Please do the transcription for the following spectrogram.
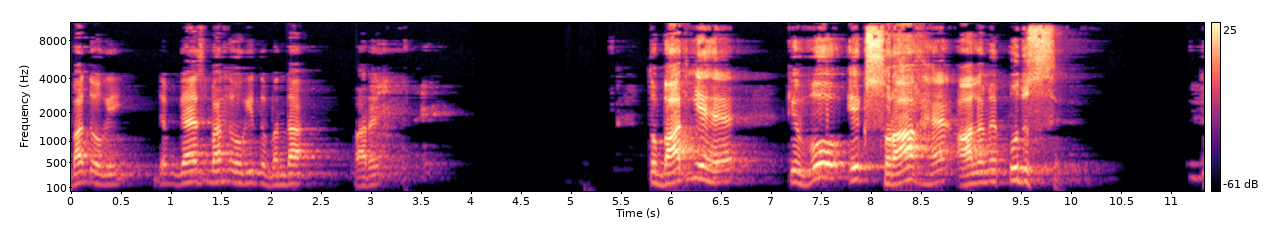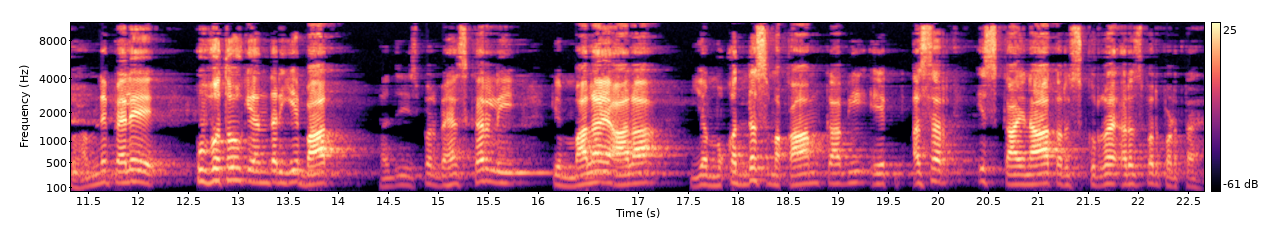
بند ہو گئی۔ جب گیس بند ہوگی تو بندہ پارے۔ تو بات یہ ہے کہ وہ ایک سوراخ ہے عالم قدس سے۔ تو ہم نے پہلے قوتوں کے اندر یہ بات ہاں جی اس پر بحث کر لی کہ مالا اعلیٰ یا مقدس مقام کا بھی ایک اثر اس کائنات اور اس ارض پر پڑتا ہے۔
